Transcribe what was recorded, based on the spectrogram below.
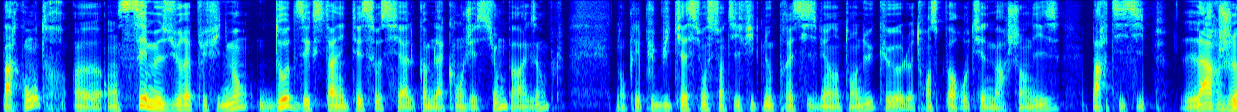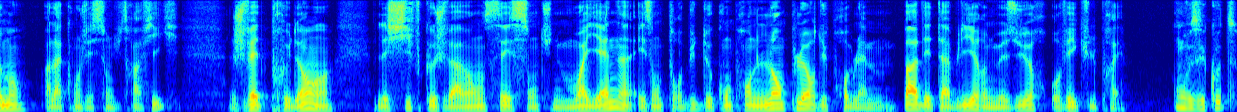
par contre, euh, on sait mesurer plus finement d'autres externalités sociales, comme la congestion par exemple. Donc les publications scientifiques nous précisent bien entendu que le transport routier de marchandises participe largement à la congestion du trafic. Je vais être prudent, hein. les chiffres que je vais avancer sont une moyenne et ont pour but de comprendre l'ampleur du problème, pas d'établir une mesure au véhicule près. On vous écoute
